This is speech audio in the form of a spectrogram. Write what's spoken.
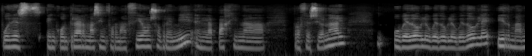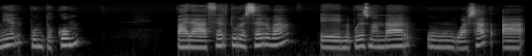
Puedes encontrar más información sobre mí en la página profesional www.irmamier.com. Para hacer tu reserva eh, me puedes mandar un WhatsApp a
